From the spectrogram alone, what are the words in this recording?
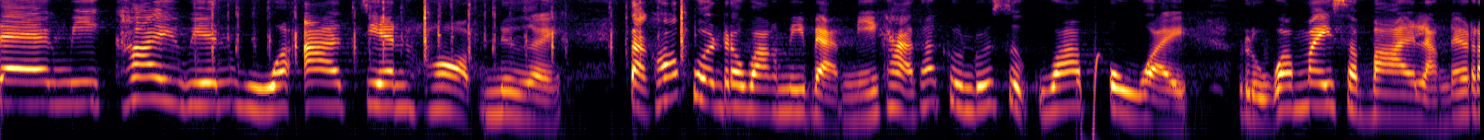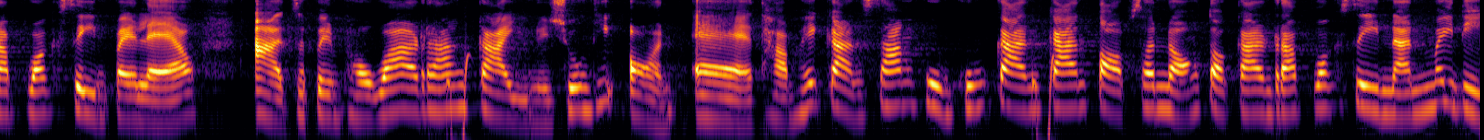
แดง มีไข้เวียนหัวอาเจียนหอบเหนื่อยแต่ข้อควรระวังมีแบบนี้ค่ะ ถ้าคุณรู้สึกว่าป่วย หรือว่าไม่สบายหลังได้รับวัคซีนไปแล้ว อาจจะเป็นเพราะว่าร่างกายอยู่ในช่วงที่อ่อนแอทำให้การสร้างภูมิคุ้มกันการตอบสนองต่อการรับวัคซีนนั้นไม่ดี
